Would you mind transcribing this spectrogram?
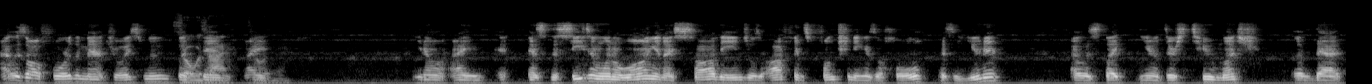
I was all for the Matt Joyce move, but So was I. So I, you know, I as the season went along and I saw the Angels' offense functioning as a whole, as a unit, I was like, you know, there's too much of that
